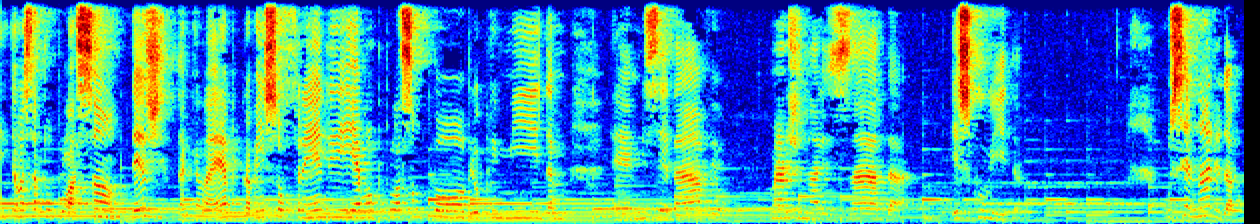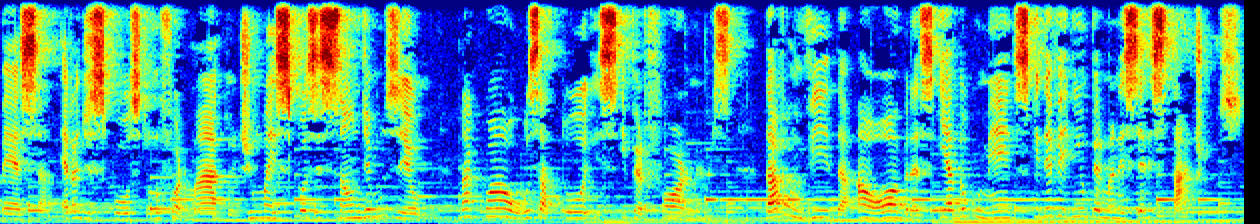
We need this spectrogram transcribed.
então essa população, desde daquela época, vem sofrendo e é uma população pobre, oprimida, é, miserável, marginalizada, excluída. O cenário da peça era disposto no formato de uma exposição de museu na qual os atores e performers davam vida a obras e a documentos que deveriam permanecer estáticos,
